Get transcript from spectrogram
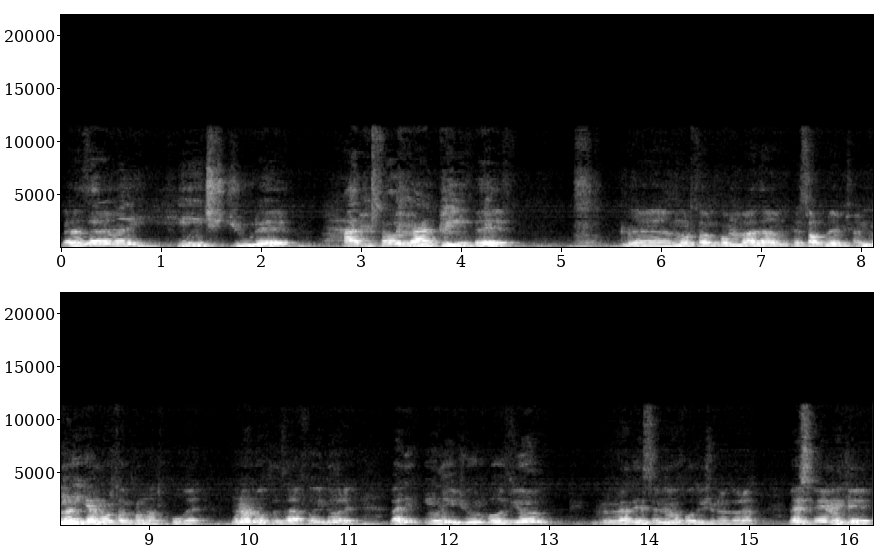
به نظر من هیچ جوره حتی رقیب مورتال کمبت هم حساب نمیشن. نمیگم مورتال کمبت خوبه. اونا نقطه ضعفایی داره. ولی این جور بازی ها رده سن خودشونو دارن. مثل اینه که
